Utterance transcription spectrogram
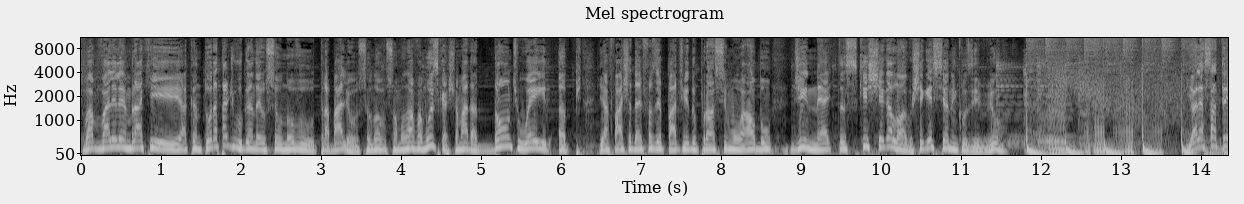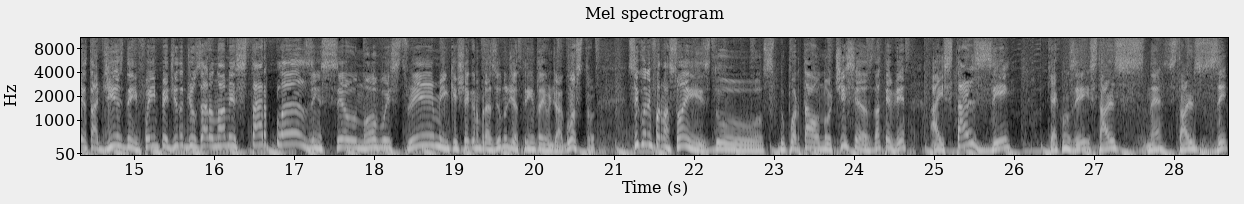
Vale lembrar que a cantora está divulgando aí o seu novo trabalho, o seu novo, sua nova música chamada Don't Wait Up. E a faixa deve fazer parte do próximo álbum de inéditas que chega logo. Chega esse ano, inclusive, viu? E olha essa treta, a Disney foi impedida de usar o nome Star Plus em seu novo streaming que chega no Brasil no dia 31 de agosto. Segundo informações do, do portal Notícias da TV, a Star Z que é com Z, Stars, né? Stars Z,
